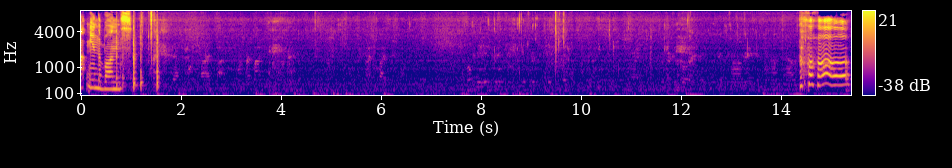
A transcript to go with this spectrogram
Got me in the buns. Oh,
